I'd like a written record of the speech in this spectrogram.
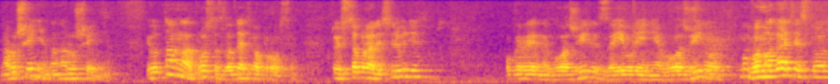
Нарушение на нарушение. И вот там надо просто задать вопросы. То есть собрались люди, ОГРН вложили, заявление вложили, ну, вымогательство,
